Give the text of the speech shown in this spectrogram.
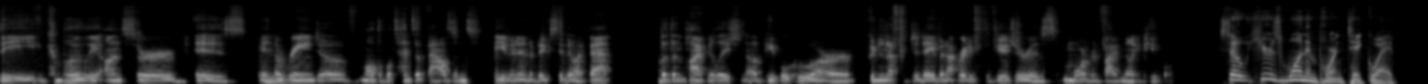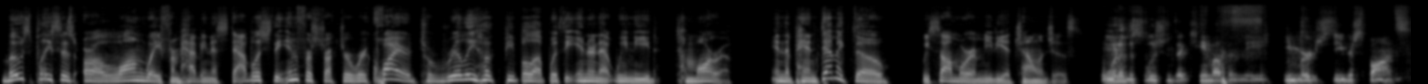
The completely unserved is in the range of multiple tens of thousands, even in a big city like that. But the population of people who are good enough for today but not ready for the future is more than 5 million people. So here's one important takeaway most places are a long way from having established the infrastructure required to really hook people up with the internet we need tomorrow. In the pandemic, though, we saw more immediate challenges. One of the solutions that came up in the emergency response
